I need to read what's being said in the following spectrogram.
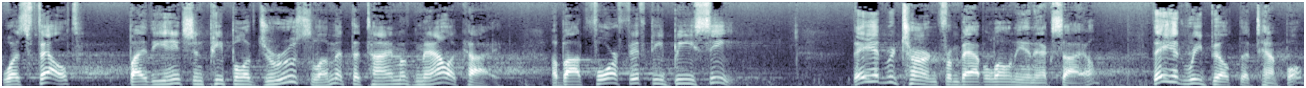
was felt by the ancient people of Jerusalem at the time of Malachi, about 450 BC. They had returned from Babylonian exile, they had rebuilt the temple,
